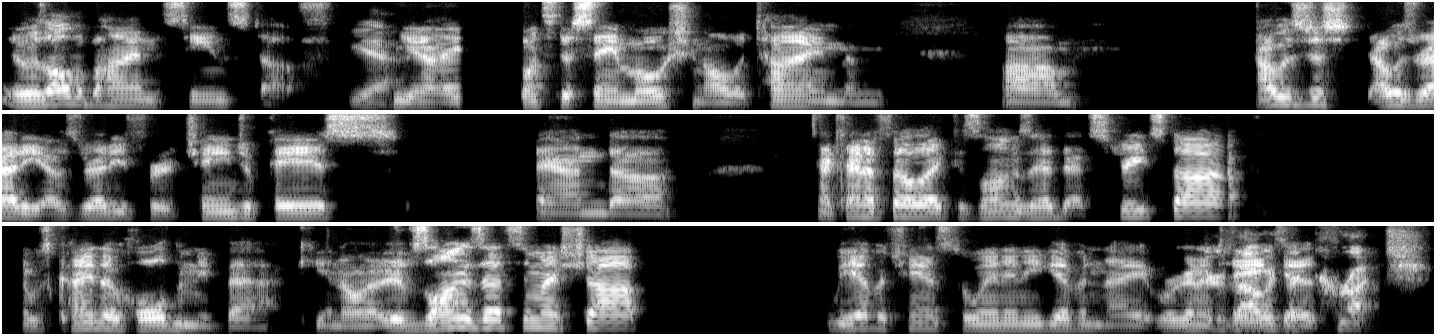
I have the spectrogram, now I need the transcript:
it was all the behind the scenes stuff. Yeah. You know, I went to the same motion all the time. And um, I was just, I was ready. I was ready for a change of pace. And uh, I kind of felt like as long as I had that street stock, it was kind of holding me back. You know, as long as that's in my shop, we have a chance to win any given night. We're going to take always it. a crutch.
